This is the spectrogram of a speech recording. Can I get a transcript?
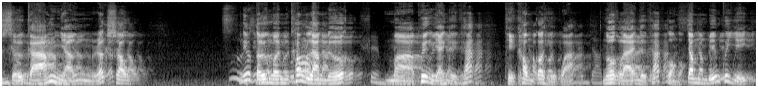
Sự cảm nhận rất sâu. Nếu tự mình không làm được Mà khuyên dạy người khác Thì không có hiệu quả. Ngược lại người khác còn châm biếm quý vị.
